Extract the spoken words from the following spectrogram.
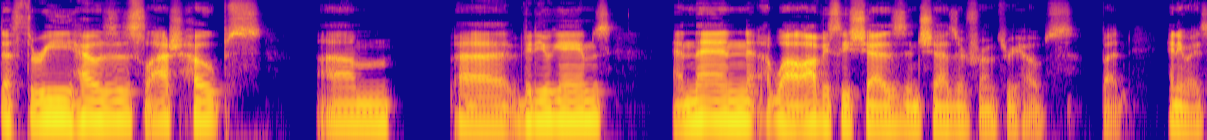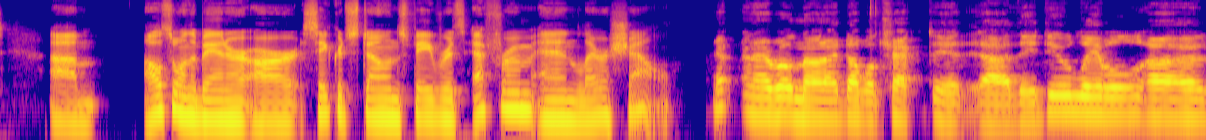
the Three Houses slash Hopes um, uh, video games. And then, well, obviously Shez and Shez are from Three Hopes. But anyways, um, also on the banner are Sacred Stones favorites Ephraim and L'Arachel. Yep, and I will note I double checked it. Uh, they do label uh,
